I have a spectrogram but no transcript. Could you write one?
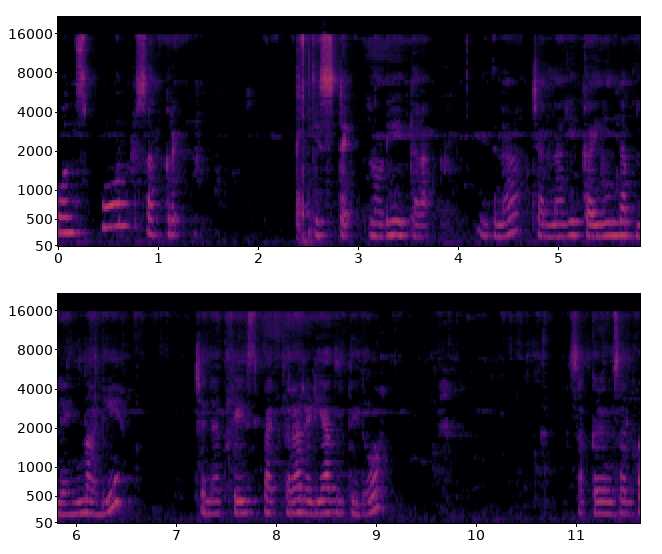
ಒಂದು ಸ್ಪೂನ್ ಸಕ್ಕರೆ. ಇಷ್ಟೇ. ನೋಡಿ, ಈ ಥರ. ಇದನ್ನು ಚೆನ್ನಾಗಿ ಕೈಯಿಂದ ಬ್ಲೆಂಡ್ ಮಾಡಿ, ಚೆನ್ನಾಗಿ ಫೇಸ್ ಪ್ಯಾಕ್ ಥರ ರೆಡಿ ಆಗುತ್ತೆ ಇದು. ಸಕ್ಕರೆ ಒಂದು ಸ್ವಲ್ಪ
